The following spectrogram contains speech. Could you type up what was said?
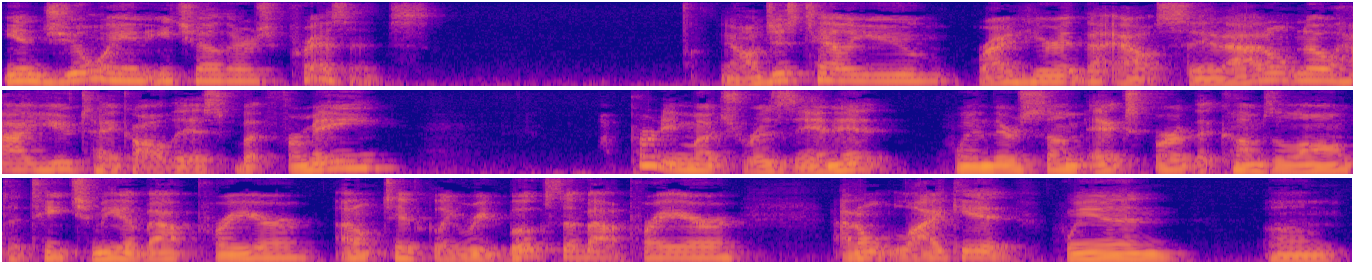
enjoying each other's presence. Now, I'll just tell you right here at the outset, I don't know how you take all this, but for me, I pretty much resent it when there's some expert that comes along to teach me about prayer. I don't typically read books about prayer. I don't like it when um,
